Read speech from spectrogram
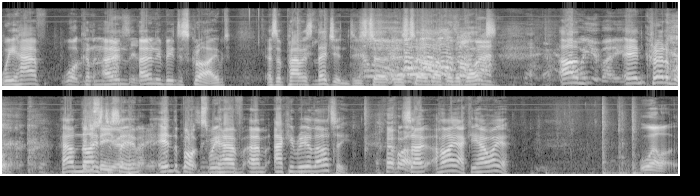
we have what can on, only be described as a Palace legend who's, tur- who's turned up in the Oh, box. How Um, are you, buddy? incredible. How nice see to you, see him. In the box, we have um, Aki Riihilahti. Well, So, hi, Aki, how are you? well,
